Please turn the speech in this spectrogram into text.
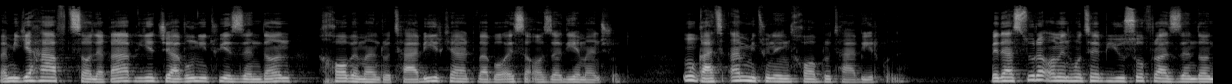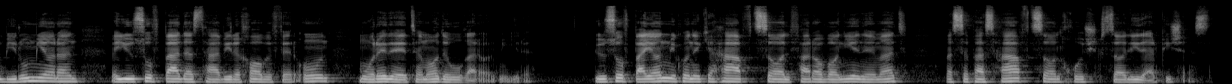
و میگه هفت سال قبل یه جوونی توی زندان خواب من رو تعبیر کرد و باعث آزادی من شد. اون قطعا می‌تونه این خواب رو تعبیر کنه. به دستور آمنحتب یوسف را از زندان بیرون میارن و یوسف بعد از تعبیر خواب فرعون مورد اعتماد او قرار می‌گیره. یوسف بیان می‌کنه که هفت سال فراوانی نعمت و سپس هفت سال خشکسالی در پیش است.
